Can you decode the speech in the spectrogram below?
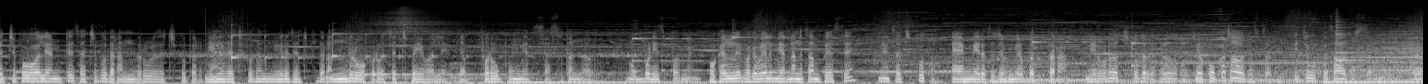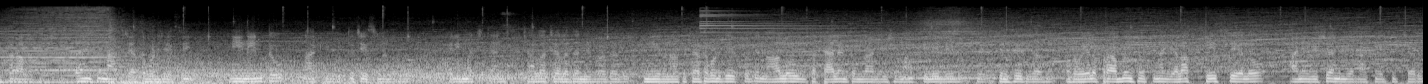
చచ్చిపోవాలి అంటే చచ్చిపోతారు. అందరూ చచ్చిపోతారు. నేను చచ్చిపోతాను మీరు చచ్చిపోతారు. అందరూ ఒకరోజు చచ్చిపోయే వాళ్ళే. ఎవ్వరు రూపం మీద శాశ్వతం కాదు. నోబడి ఇస్ పర్మనెంట్ ఒకవేళ ఒకవేళ మీరు నన్ను చంపేస్తే నేను చచ్చిపోతాను ఏ మీరు చచ్చి మీరు బతుకుతారా? మీరు కూడా చచ్చిపోతారు. కదా ఒక్కొక్క చావు చూస్తారు. పిచ్చి ఒక్క చావు చూస్తారు. అదొకసారి దానికి నాకు చేతబడి చేసి నేనేంటో నాకు గుర్తు చేసినందుకు వెరీ మచ్ థ్యాంక్స్ చాలా చాలా ధన్యవాదాలు. మీరు నాకు చేతబడి చేయకపోతే నాలో ఇంత టాలెంట్ ఉందా అనే విషయం నాకు తెలియలేదు. తెలిసేది కాదు. ఒకవేళ ప్రాబ్లమ్స్ వచ్చినా ఎలా ఫేస్ చేయాలో అనే విషయాన్ని మీరు నాకు నేర్పించారు.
